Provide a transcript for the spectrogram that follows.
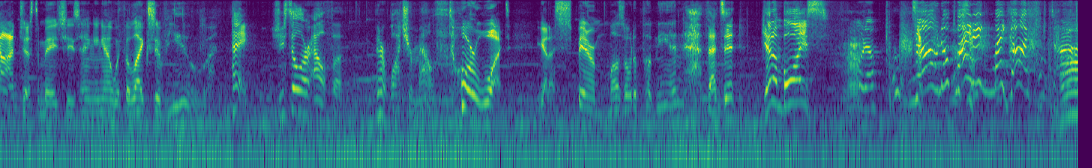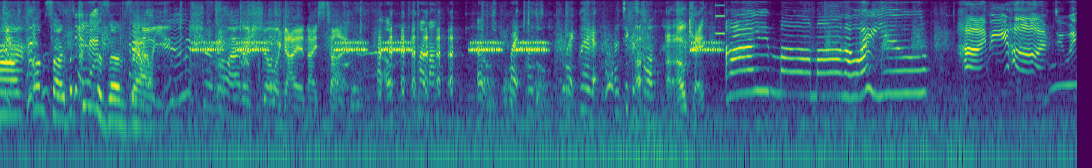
I'm just amazed she's hanging out with the likes of you. Hey, she's still our Alpha. Better watch your mouth. Or what? You got a spare muzzle to put me in? That's it. Get him, boys! Oh no. No, no fighting! My God! Oh, I'm sorry, but Stand King back. deserves Well, that. you sure know how to show a guy a nice time. Uh-oh, my mom. Uh, wait, wait, wait, wait, I gotta- take this call. Uh, okay. Hi, Hi, Mija. I'm doing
